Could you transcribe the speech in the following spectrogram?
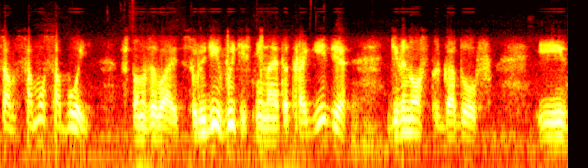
сам, само собой, что называется. У людей вытеснена эта трагедия 90-х годов. И,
